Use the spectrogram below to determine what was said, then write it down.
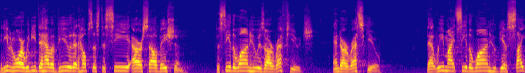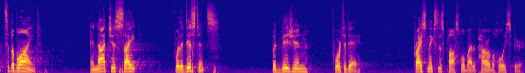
And even more, we need to have a view that helps us to see our salvation to see the one who is our refuge and our rescue, that we might see the one who gives sight to the blind, and not just sight for the distance, but vision for today. Christ makes this possible by the power of the Holy Spirit.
